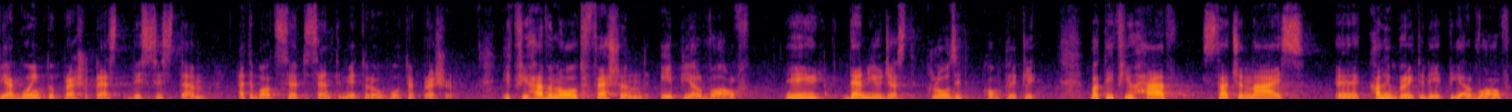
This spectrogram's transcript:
we are going to pressure test this system at about 30 centimeter of water pressure. If you have an old fashioned APL valve, you, then you just close it completely. But if you have such a nice uh, calibrated APL valve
